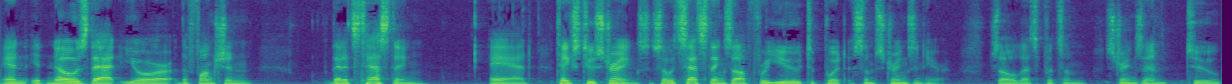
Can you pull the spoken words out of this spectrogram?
And it knows that your the function that it's testing add takes two strings. So it sets things up for you to put some strings in here. So let's put some strings in two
